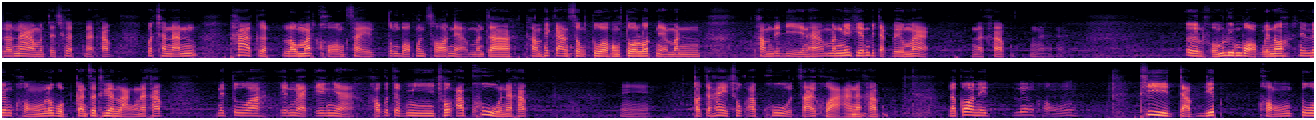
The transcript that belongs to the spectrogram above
แล้วหน้ามันจะเชิดนะครับ เพราะฉะนั้นถ้าเกิดเรามัดของใส่ตรงบอกคนซ้อนเนี่ยมันจะทำให้การทรงตัวของตัวรถเนี่ยมันทำได้ดีนะฮะมันไม่เพี้ยนไปจากเดิมมากนะครับเออผมลืมบอกเลยเนาะในเรื่องของระบบการสะเทือนหลังนะครับ ในตัว n m a x เองเนี่ยเขาก็จะมีโชคอัพคู่นะครับนี่เขาจะให้โชคอัพคู่ซ้ายขวานะครับ แล้วก็ในเรื่องของที่จับยึดของตัว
